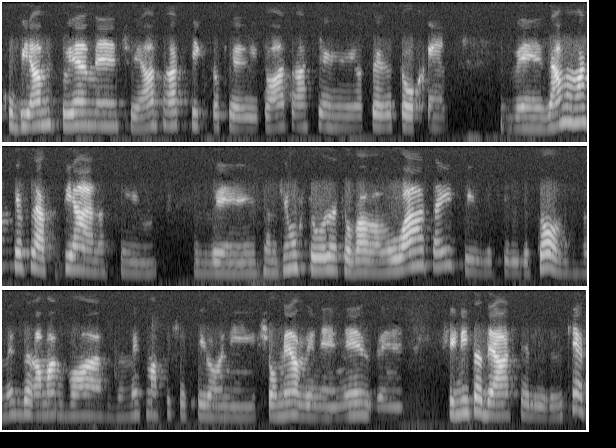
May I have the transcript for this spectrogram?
קובייה מסוימת, שאת רק טיקטוקרית, או את רק אה, יוצרת תוכן, וזה היה ממש כיף להפתיע אנשים. ושאנשים הופתעו לטובה ואמרו, וואלה, טעיתי, זה כאילו, זה טוב, זה באמת ברמה גבוהה, זה באמת משהו שכאילו אני שומע ונהנה, ושיני את הדעה שלי, וזה כיף.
